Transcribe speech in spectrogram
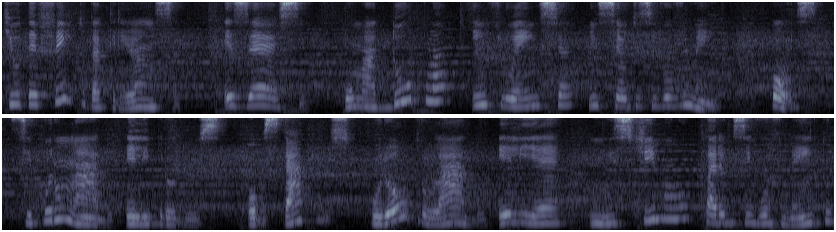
que o defeito da criança exerce uma dupla influência em seu desenvolvimento, pois, se por um lado ele produz obstáculos, por outro lado, ele é um estímulo para o desenvolvimento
